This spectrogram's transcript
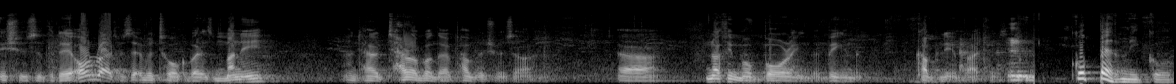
issues of the day. All writers ever talk about is money and how terrible their publishers are. Uh, nothing more boring than being in the company of writers. Copérnico,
